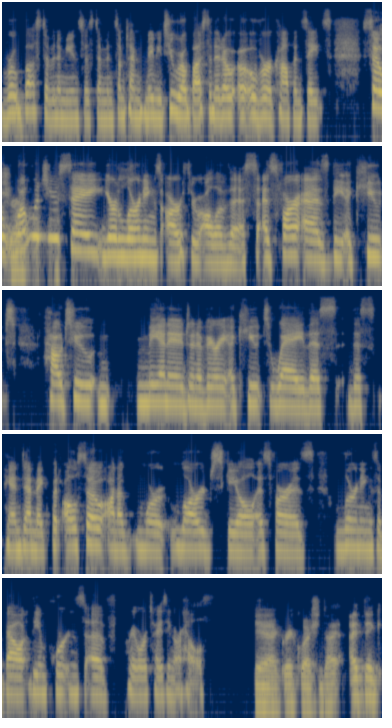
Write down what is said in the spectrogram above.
robust of an immune system and sometimes maybe too robust and it o- overcompensates. So, sure. what would you say your learnings are through all of this as far as the acute how to manage in a very acute way this this pandemic but also on a more large scale as far as learnings about the importance of prioritizing our health. Yeah great questions. I i think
